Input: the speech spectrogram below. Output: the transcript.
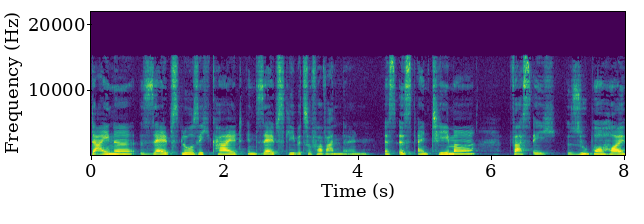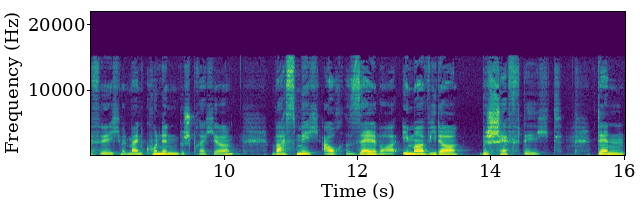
deine Selbstlosigkeit in Selbstliebe zu verwandeln. Es ist ein Thema, was ich super häufig mit meinen Kundinnen bespreche, was mich auch selber immer wieder beschäftigt. Denn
